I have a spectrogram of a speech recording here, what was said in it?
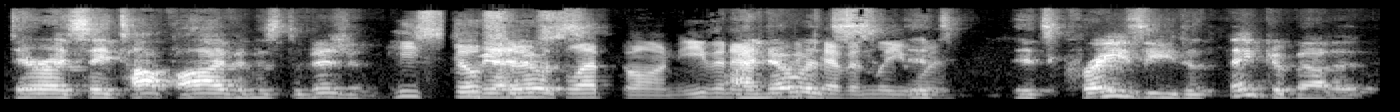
dare I say, top five in this division. He's still I mean, I know so slept on, even I know Kevin Lee win. it's it's crazy to think about it,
